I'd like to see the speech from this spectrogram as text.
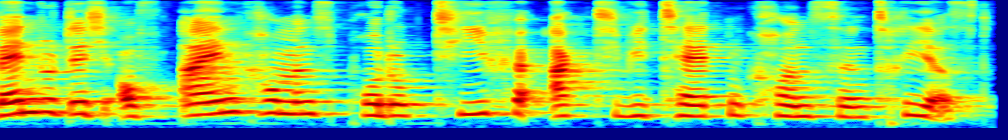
wenn du dich auf einkommensproduktive Aktivitäten konzentrierst.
